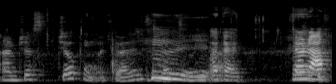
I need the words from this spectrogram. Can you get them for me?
I'm just joking with you. I didn't say that to you. Okay. Turn it off.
